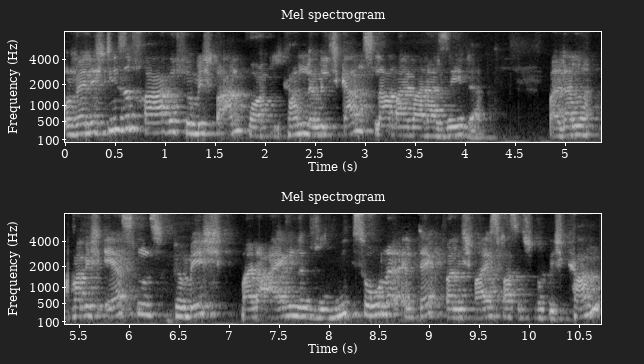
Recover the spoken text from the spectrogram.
Und wenn ich diese Frage für mich beantworten kann, dann bin ich ganz nah bei meiner Seele. Weil dann habe ich erstens für mich meine eigene Geniezone entdeckt, weil ich weiß, was ich wirklich kann,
